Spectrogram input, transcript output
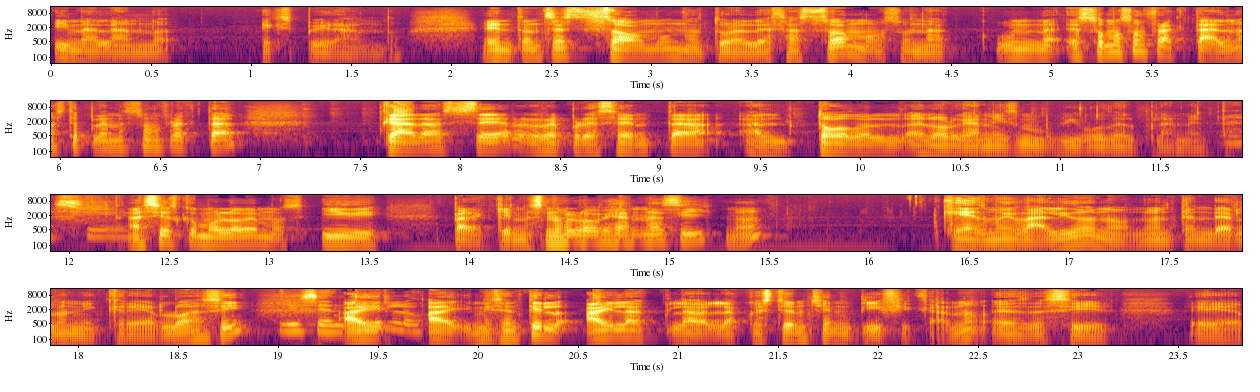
inhalando, expirando. Entonces somos naturaleza, somos una, somos un fractal, ¿no? Este planeta es un fractal. Cada ser representa al todo el, organismo vivo del planeta. Así es. Así es como lo vemos. Y para quienes no lo vean así, ¿no? que es muy válido no, no entenderlo ni creerlo así. Ni sentirlo. Hay, hay ni sentirlo. Hay la, la, la, cuestión científica, ¿no? Es decir, eh,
